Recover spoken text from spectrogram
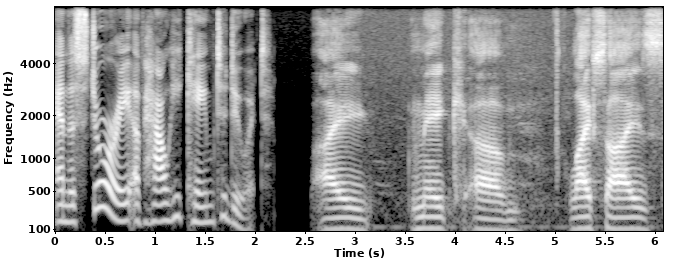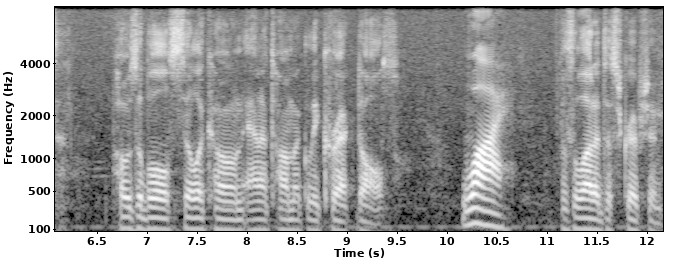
and the story of how he came to do it. I make um, life size posable silicone anatomically correct dolls. Why? There's a lot of description.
